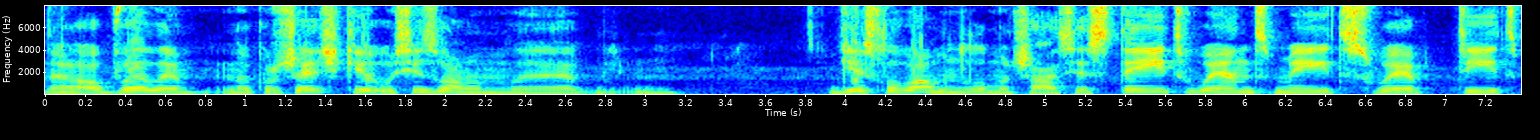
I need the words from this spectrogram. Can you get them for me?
е, обвели кружечки, усі з вами є слова в минулому часі. state, went, made, swept, did,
